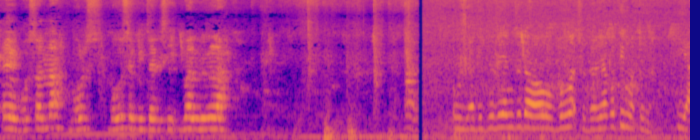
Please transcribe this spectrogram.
Eh, bosan lah. Bagus, bagus saya cari si dulu lah. Di durian sudah bunga, sudah ya aku timah tuh nah. Iya.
